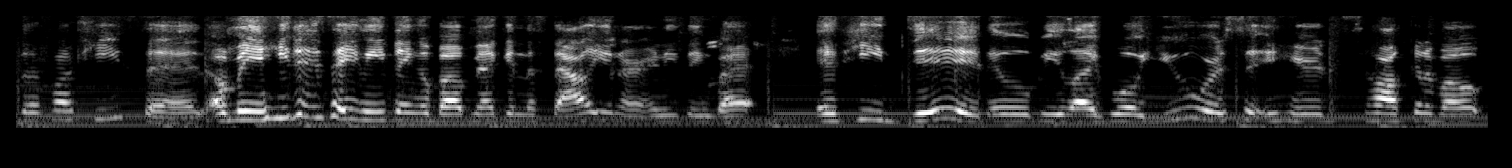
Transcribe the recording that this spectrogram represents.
the fuck he said. I mean, he didn't say anything about Megan Thee Stallion or anything, but if he did, it would be like, well, you were sitting here talking about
